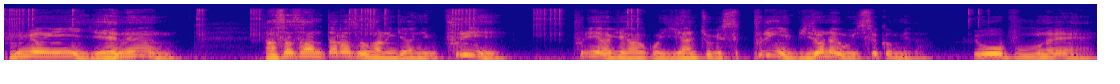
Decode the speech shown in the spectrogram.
분명히 얘는 나사산 따라서 가는 게 아니고 free free하게 하고 이 안쪽에 스프링이 밀어내고 있을 겁니다. 요 부분에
